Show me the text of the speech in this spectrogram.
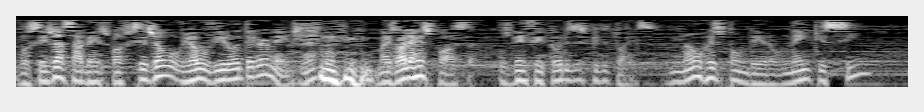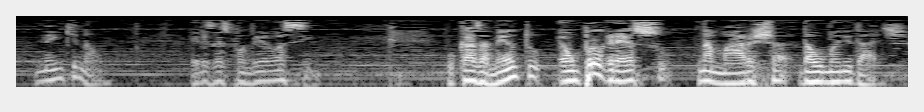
Vocês já sabem a resposta, vocês já, já ouviram anteriormente, né? Mas olha a resposta. Os benfeitores espirituais não responderam nem que sim, nem que não. Eles responderam assim: O casamento é um progresso na marcha da humanidade.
